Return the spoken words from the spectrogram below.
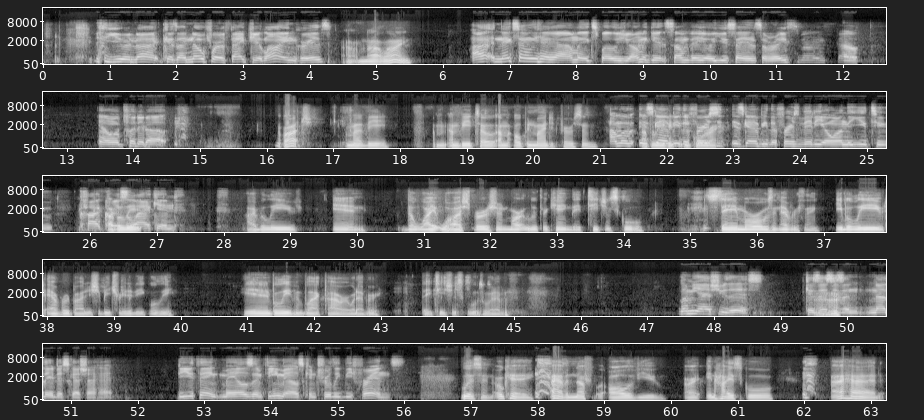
You're not, because I know for a fact you're lying, Chris. I'm not lying. I, next time we hang out, I'm gonna expose you. I'm gonna get some video of you saying some racist stuff, and I'm gonna put it up. Watch. I'm gonna be, I'm, I'm be to, I'm an open-minded person. I'm a, it's gonna be the first. It's gonna be the first video on the YouTube. Caught Chris believe- lacking. I believe in the whitewashed version Martin Luther King they teach in school. Same morals and everything. He believed everybody should be treated equally. He didn't believe in black power or whatever they teach in schools or whatever. Let me ask you this, because this Uh-huh. is another discussion I had. Do you think males and females can truly be friends? Listen, okay, I have enough with all of you. All right, in high school, I had,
